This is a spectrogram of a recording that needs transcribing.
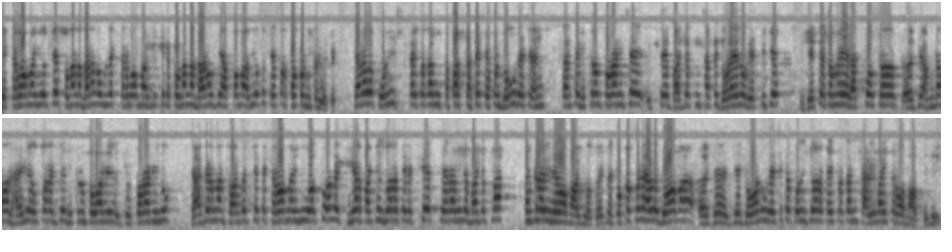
તે કરવામાં આવ્યો છે. સોનાના દાણાનો ઉલ્લેખ કરવામાં આવ્યો છે કે સોનાના દાણો જે આપવામાં આવ્યો હતો તે પણ ખોટો નીકળ્યો છે. ત્યારે હવે પોલીસ કઈ પ્રકારની તપાસ કરશે તે પણ જોવું રહેશે અહીં. કારણ કે વિક્રમ સોરાણી છે, તે ભાજપની સાથે જોડાયેલો વ્યક્તિ છે. જે તે સમયે રાજકોટ જે અમદાવાદ હાઈવે ઉપર જે વિક્રમ સોરાણી સોરાણીનું જાજરમાન સ્વાગત છે તે કરવામાં આવ્યું હતું અને સી આર પાટીલ દ્વારા તેને ખેસ પહેરાવીને ભાજપમાં સંકળાવી લેવામાં આવ્યું હતું. એટલે ચોક્કસપણે હવે જોવામાં જે જોવાનું રહેશે કે પોલીસ દ્વારા કઈ પ્રકારની કાર્યવાહી કરવામાં આવશે. જી.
